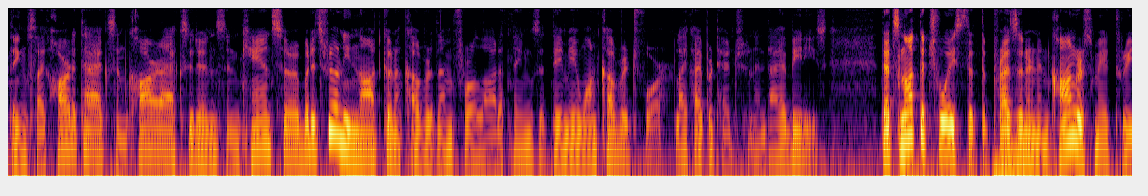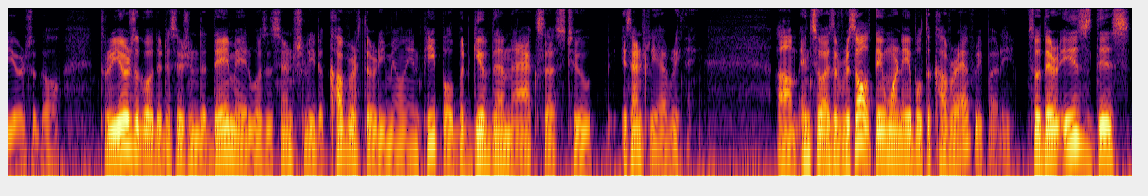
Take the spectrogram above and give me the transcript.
things like heart attacks and car accidents and cancer, but it's really not going to cover them for a lot of things that they may want coverage for, like hypertension and diabetes. That's not the choice that the president and Congress made three years ago. Three years ago, the decision that they made was essentially to cover 30 million people, but give them access to essentially everything. Um, and so as a result, they weren't able to cover everybody. So there is this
